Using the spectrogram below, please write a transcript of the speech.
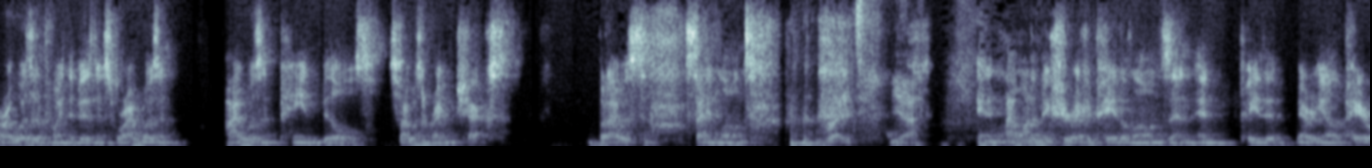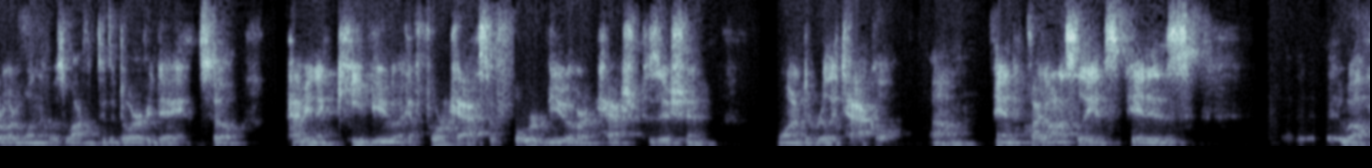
or I was at a point in the business where I wasn't I wasn't paying bills, so I wasn't writing checks, but I was signing loans. right. Yeah. And I wanted to make sure I could pay the loans and and pay the you know the payroll, everyone that was walking through the door every day. So having a key view, like a forecast, a forward view of our cash position, wanted to really tackle. Um, and quite honestly, it's it is well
